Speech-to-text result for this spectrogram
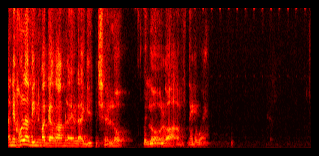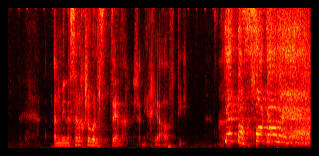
אני יכול להבין מה גרם להם להגיד שלא. לא, לא אהבתי. אני מנסה לחשוב על סצנה שאני הכי אהבתי. Get the fuck out of here!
